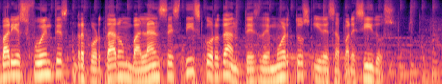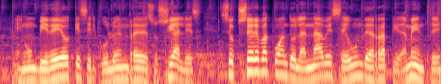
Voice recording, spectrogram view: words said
varias fuentes reportaron balances discordantes de muertos y desaparecidos. En un video que circuló en redes sociales, se observa cuando la nave se hunde rápidamente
